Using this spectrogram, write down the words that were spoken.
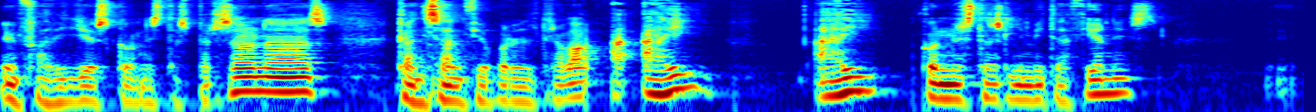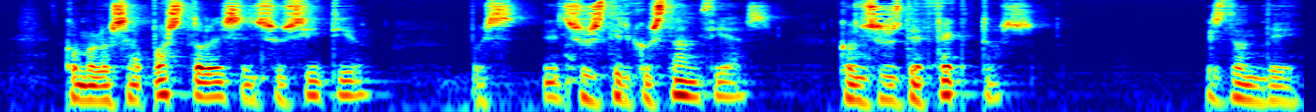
enfadillos con estas personas, cansancio por el trabajo. Ahí, ahí, con nuestras limitaciones, como los apóstoles en su sitio, pues en sus circunstancias, con sus defectos, es donde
